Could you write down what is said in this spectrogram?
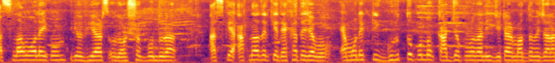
আসসালামু আলাইকুম, প্রিয় ভিউয়ার্স ও দর্শক বন্ধুরা। আজকে আপনাদেরকে দেখাতে যাব এমন একটি গুরুত্বপূর্ণ কার্যপ্রণালী যেটার মাধ্যমে যারা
